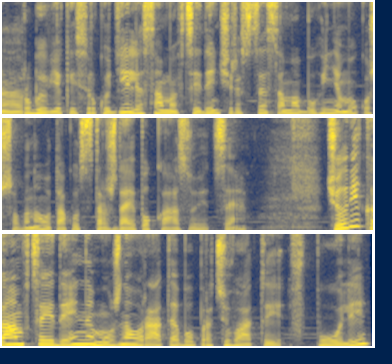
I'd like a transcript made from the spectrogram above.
е, робив якесь рукоділля саме в цей день. Через це сама богиня Мокоша, вона отак от страждає, показує це. Чоловікам в цей день не можна орати або працювати в полі.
